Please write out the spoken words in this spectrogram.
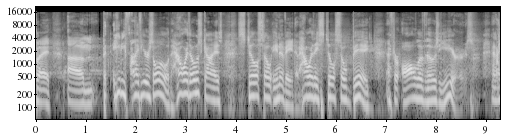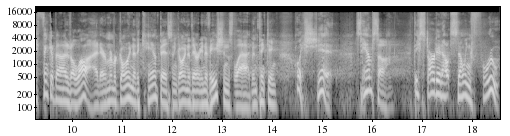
but, um, but 85 years old. How are those guys still so innovative? How are they still so big after all of those years? And I think about it a lot. I remember going to the campus and going to their innovations lab and thinking, holy shit, Samsung, they started out selling fruit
